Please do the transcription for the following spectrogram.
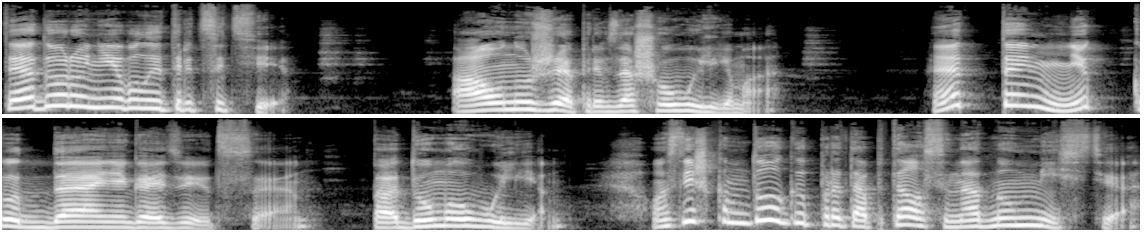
Теодору не было и 30 а он уже превзошел Уильяма. «Это никуда не годится», — подумал Уильям. Он слишком долго протоптался на одном месте.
